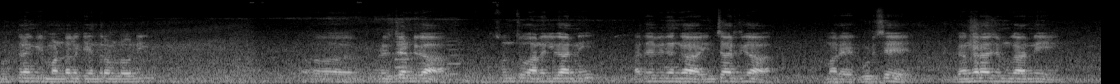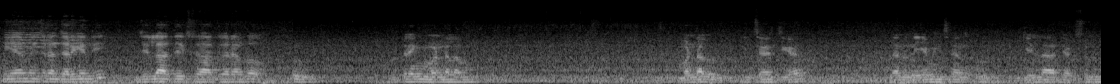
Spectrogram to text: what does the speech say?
రుద్రంగి మండల కేంద్రంలోని ప్రెసిడెంట్గా సుంచు అనిల్ గారిని అదేవిధంగా ఇన్ఛార్జ్గా మరి గుడిసే గంగరాజం గారిని నియమించడం జరిగింది. జిల్లా అధ్యక్షుడు ఆధ్వర్యంలో రుద్రంగి మండలం మండలం ఇన్ఛార్జిగా నన్ను నియమించినందుకు జిల్లా అధ్యక్షులు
